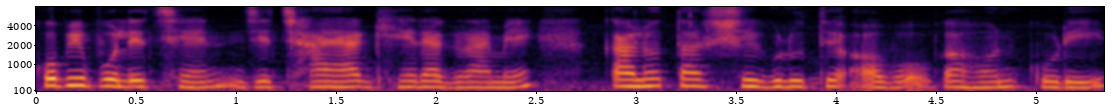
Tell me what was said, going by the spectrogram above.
কবি বলেছেন যে ছায়া ঘেরা গ্রামে কালো তার সেগুলোতে অবগাহন করেই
